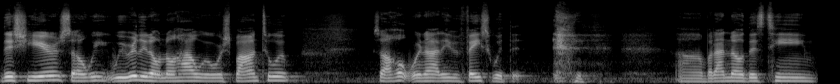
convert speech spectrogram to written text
this year, so we, we really don't know how we'll respond to it. So I hope we're not even faced with it. uh, but I know this team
